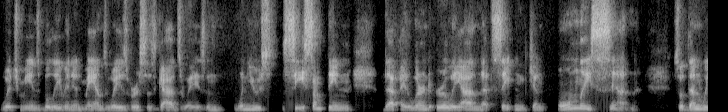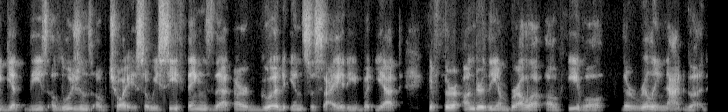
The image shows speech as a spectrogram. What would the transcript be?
which means believing in man's ways versus God's ways. And when you see something that I learned early on that Satan can only sin, so then we get these illusions of choice. So we see things that are good in society, but yet if they're under the umbrella of evil, they're really not good.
